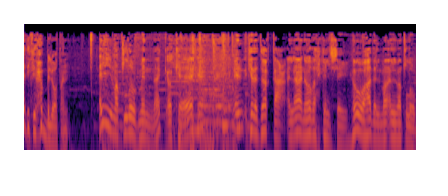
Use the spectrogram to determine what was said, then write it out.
هذه في حب الوطن. المطلوب منك أوكي؟ كذا توقع الآن وضح كل شيء. هو هذا المطلوب.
